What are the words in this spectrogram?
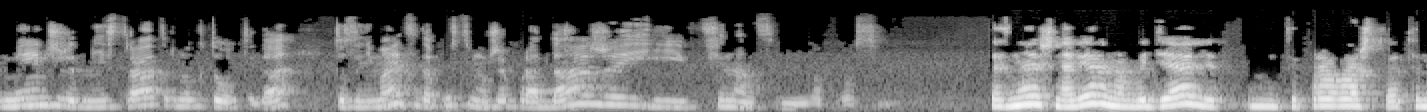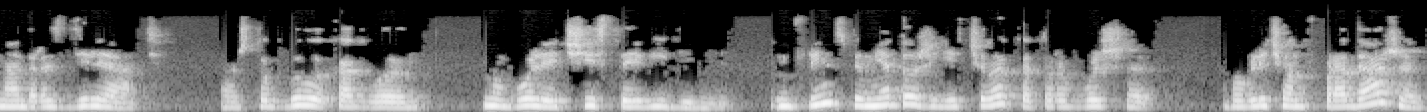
менеджер, администратор, ну кто-то, да? Кто занимается, допустим, уже продажей и финансовыми вопросами. Ты знаешь, наверное, в идеале ты права, что это надо разделять, а, чтобы было как бы ну, более чистое видение. В принципе, у меня тоже есть человек, который больше вовлечен в продажи,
